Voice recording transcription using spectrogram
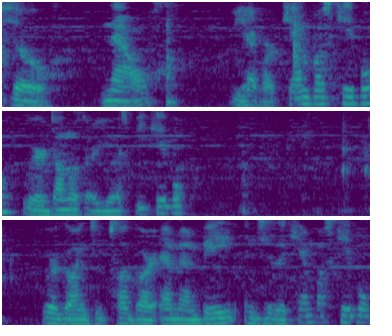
So now we have our CAN bus cable. We're done with our USB cable. We're going to plug our MMB into the CAN bus cable.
